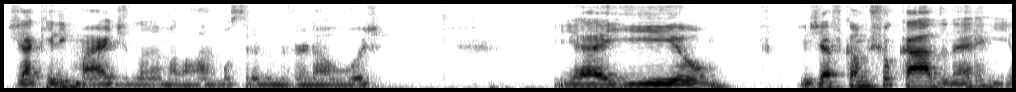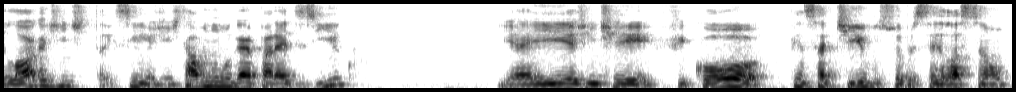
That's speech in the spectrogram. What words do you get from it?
já aquele mar de lama lá, mostrando no jornal hoje. E aí eu, eu já ficamos chocados, né? E logo a gente, sim, a gente estava num lugar paradisíaco, e aí a gente ficou pensativo sobre essa relação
